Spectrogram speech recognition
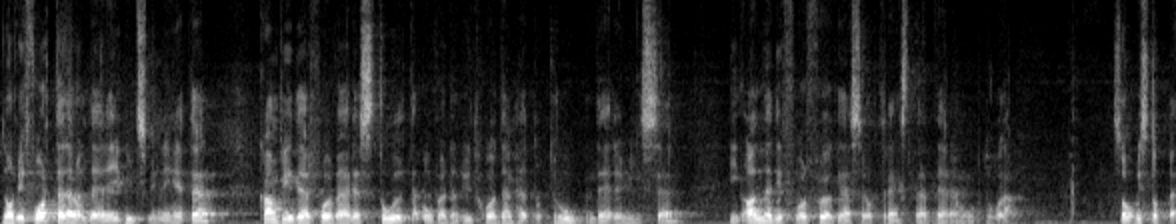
Når vi fortäller om dere i Guds menigheter, kan vi därför vara stolta över den uthållighet och tro dere visar i alla de förföljelser och trängslar dere må. Så vi stoppar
